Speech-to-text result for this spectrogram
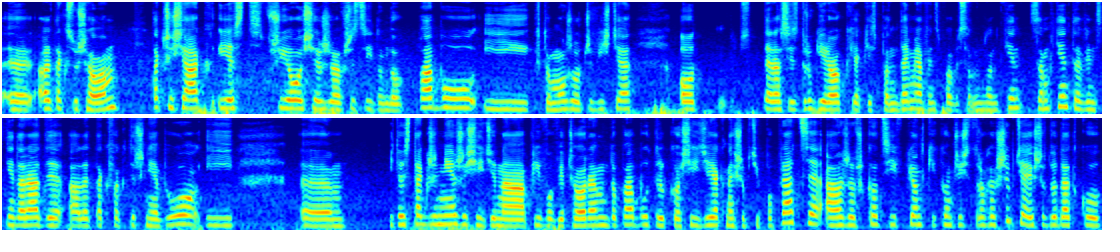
e, ale tak słyszałam. Tak czy siak jest, przyjęło się, że wszyscy idą do pubu i kto może oczywiście, teraz jest drugi rok, jak jest pandemia, więc puby są zamknię- zamknięte, więc nie da rady, ale tak faktycznie było i i to jest tak, że nie, że się idzie na piwo wieczorem do pubu, tylko się idzie jak najszybciej po pracy, a że w Szkocji w piątki kończy się trochę szybciej, a jeszcze w dodatku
